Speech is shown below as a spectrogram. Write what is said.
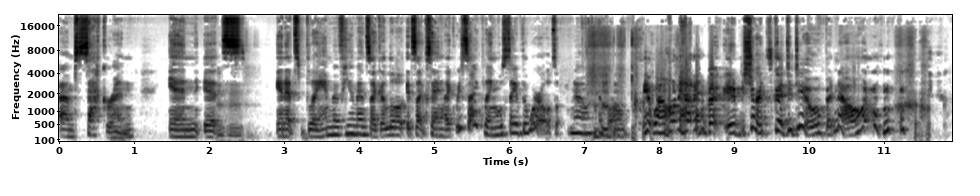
um, saccharine in its mm-hmm. in its blame of humans. Like a little, it's like saying like recycling will save the world. No, it won't. it won't. but it, sure, it's good to do, but no.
